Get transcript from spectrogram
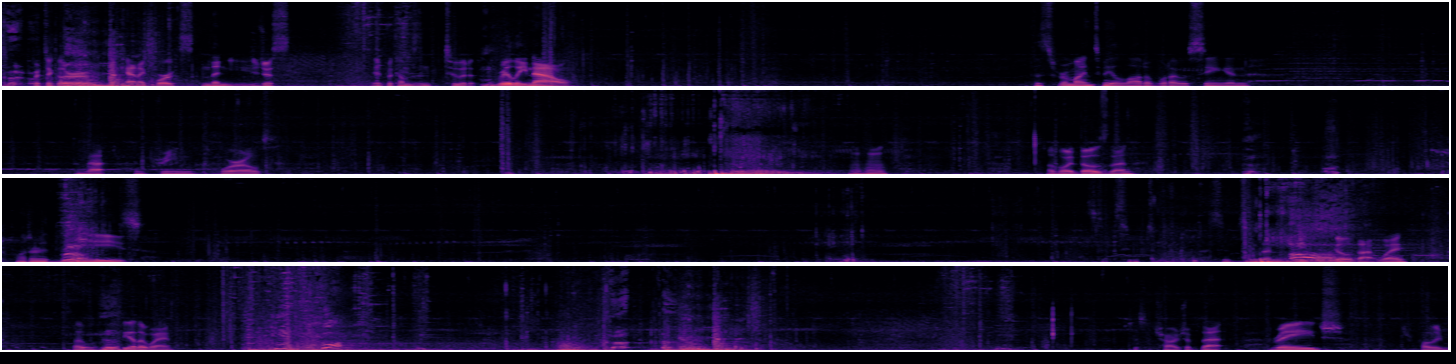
a particular mechanic works, and then you just it becomes intuitive. Really now. This reminds me a lot of what I was seeing in, in that dream world. Avoid those then. What are these? Seems I need to go that way. I will go the other way. Just charge up that rage. Probably.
